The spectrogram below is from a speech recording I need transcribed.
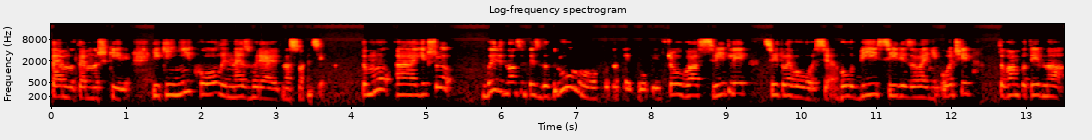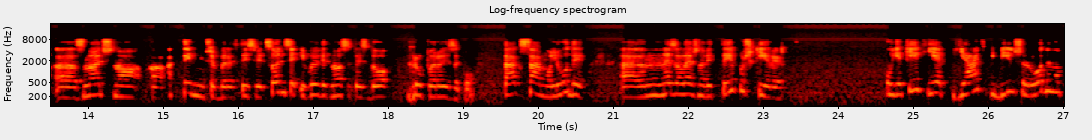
темно-темно шкірі, які ніколи не згоряють на сонці. Тому, е, якщо ви відноситесь до другого фототипу, якщо у вас світлі світле волосся, голубі, сірі, зелені очі, то вам потрібно е, значно е, активніше берегтись від сонця, і ви відноситесь до групи ризику. Так само люди, е, незалежно від типу шкіри, у яких є 5 і більше родинок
